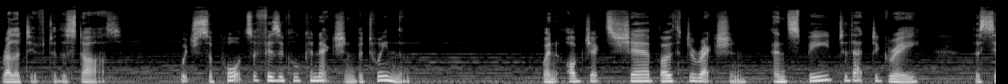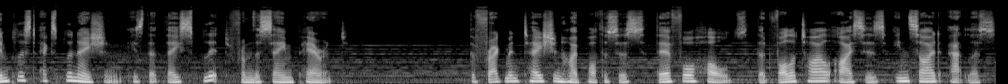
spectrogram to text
relative to the stars, which supports a physical connection between them. When objects share both direction and speed to that degree, the simplest explanation is that they split from the same parent. The fragmentation hypothesis therefore holds that volatile ices inside Atlas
